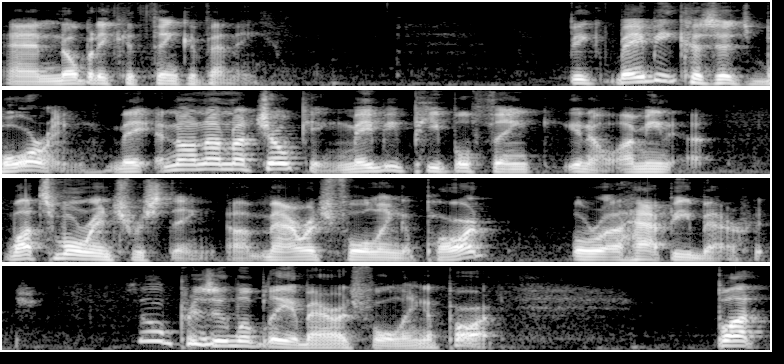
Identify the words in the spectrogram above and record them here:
And nobody could think of any. Be, maybe because it's boring. No, no, I'm not joking. Maybe people think, you know, I mean, uh, what's more interesting, a marriage falling apart or a happy marriage? So, presumably, a marriage falling apart. But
